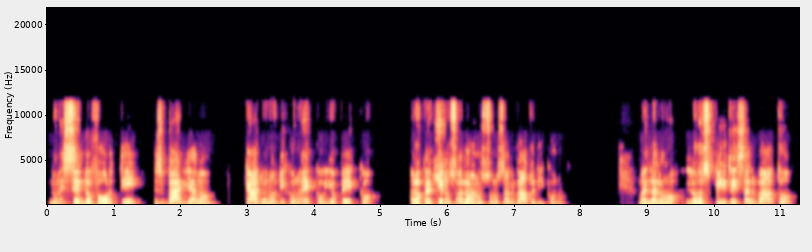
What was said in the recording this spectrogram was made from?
non essendo forti, sbagliano, cadono, dicono, ecco, io pecco, allora perché non, so, allora non sono salvato, dicono. Ma loro, il loro spirito è salvato,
